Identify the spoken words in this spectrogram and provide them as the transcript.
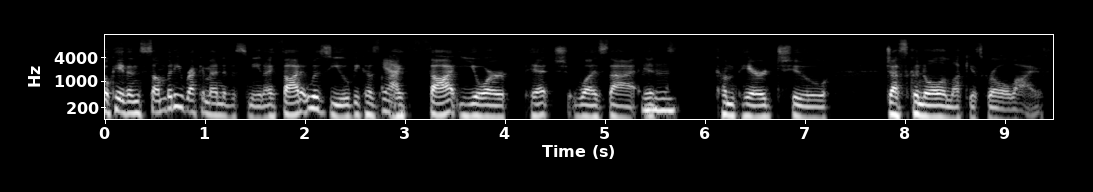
okay, then somebody recommended this to me, and I thought it was you because Yeah. I thought your pitch was that Mhm. it's compared to Jessica Nolan, Luckiest Girl Alive.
